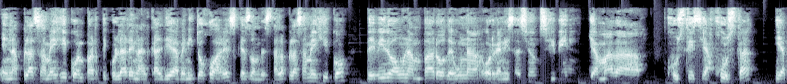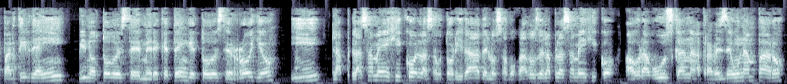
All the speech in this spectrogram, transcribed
en la Plaza México, en particular en la alcaldía Benito Juárez, que es donde está la Plaza México, debido a un amparo de una organización civil llamada Justicia Justa, y a partir de ahí vino todo este merequetengue, todo este rollo y la Plaza México, las autoridades, los abogados de la Plaza México ahora buscan a través de un amparo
